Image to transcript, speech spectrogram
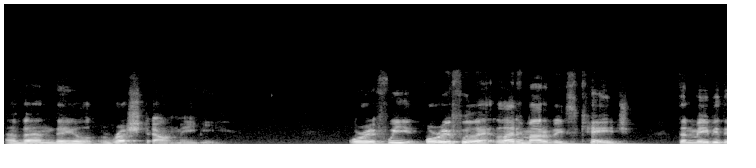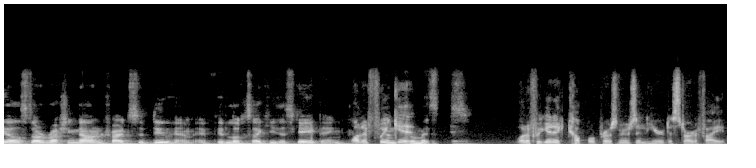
and then they'll rush down maybe. Or if we, or if we let, let him out of his cage, then maybe they'll start rushing down and try to subdue him if it looks like he's escaping. What if we and get? They'll miss us. What if we get a couple prisoners in here to start a fight?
